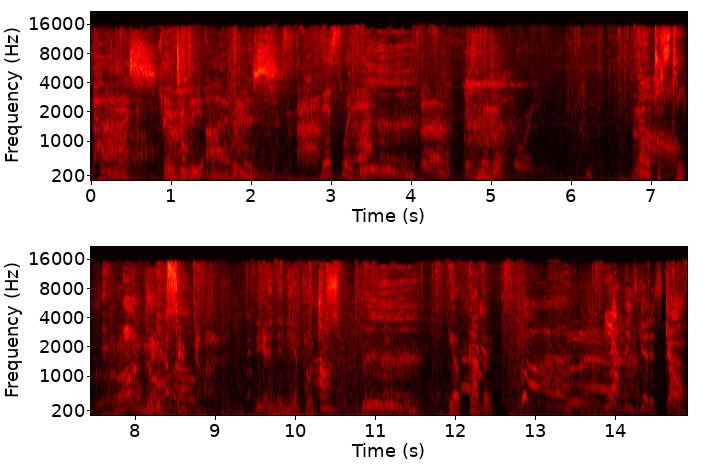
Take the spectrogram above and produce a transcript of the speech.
Pass into the iris. This will. this will restore you. Go to sleep. Unacceptable. The enemy approaches. You're covered. Nothing's gonna stop.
